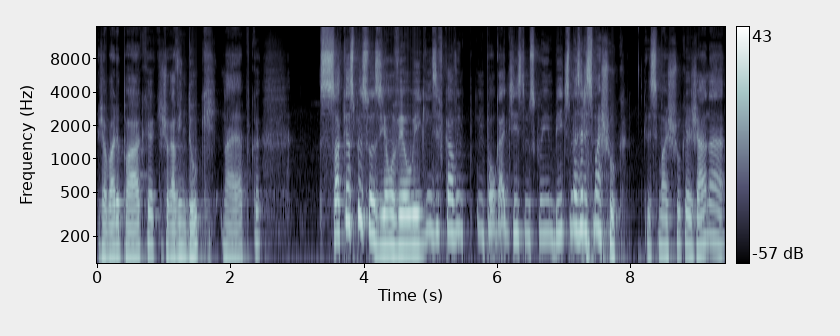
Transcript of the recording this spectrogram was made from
Jabari Parker, que jogava em Duke na época. Só que as pessoas iam ver o Wiggins e ficavam empolgadíssimos com o Embiid, mas ele se machuca. Ele se machuca já na,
